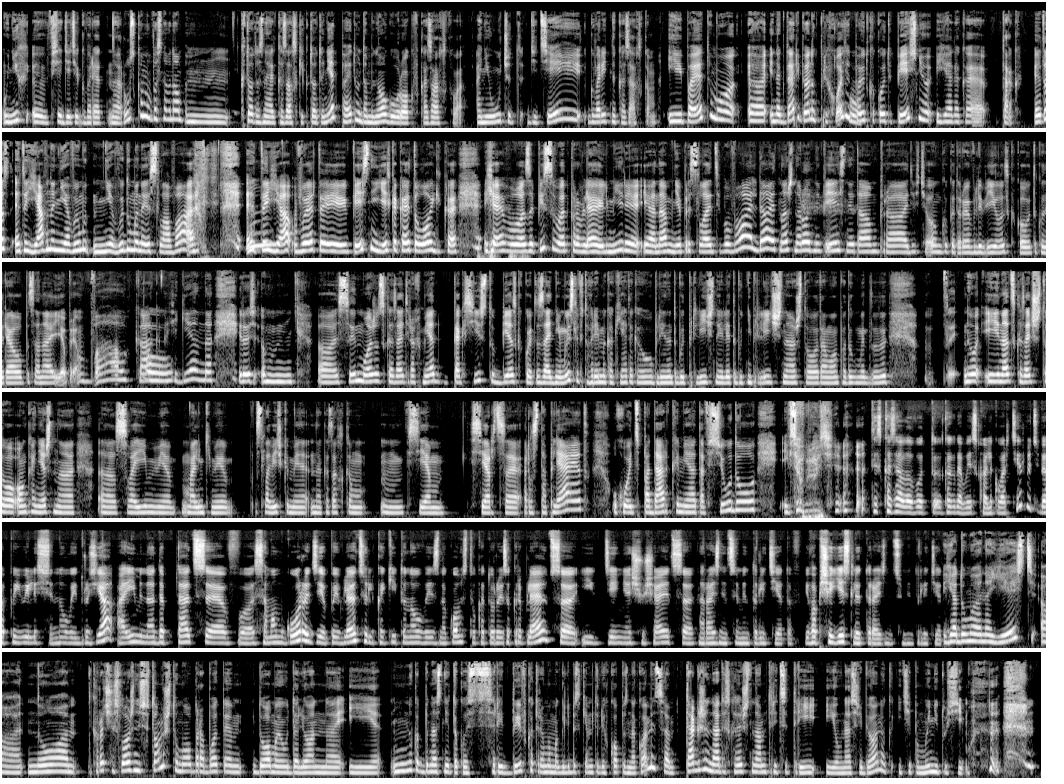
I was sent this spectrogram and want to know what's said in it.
у них э, все дети говорят на русском в основном. Кто-то знает казахский, кто-то нет, поэтому там много уроков казахского. Они учат детей говорить на казахском. И поэтому иногда ребенок приходит, oh. поют какую-то песню, и я такая, так, это, это явно не, вы, не выдуманные слова. это я в этой песне есть какая-то логика. Я его записываю, отправляю Эльмире, и она мне присылает, типа, Валь, да, это наша народная песня там про девчонку, которая влюбилась в какого-то кудрявого пацана. И я прям, вау, как oh. офигенно. И то есть э, сын может сказать Рахмет таксисту без какой-то задней мысли, в то время как я такая, о, блин, это будет прилично или это будет неприлично, что там он подумает. Ну, и надо сказать, что он, конечно, э, своими маленькими словечками на казахском всем сердце растопляет, уходит с подарками отовсюду и все прочее. Ты сказала, вот когда вы искали квартиру, у тебя появились новые друзья, а именно адаптация в самом городе, появляются ли какие-то новые знакомства, которые закрепляются и где не ощущается разница менталитетов? И вообще есть ли эта разница менталитетов? Я думаю, она есть, а, но, короче, сложность в том, что мы оба работаем дома и удаленно, и, ну, как бы у нас нет такой среды, в которой мы могли бы с кем-то легко познакомиться. Также надо сказать, что нам 33, и у нас ребенок, и типа мы не тусим.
